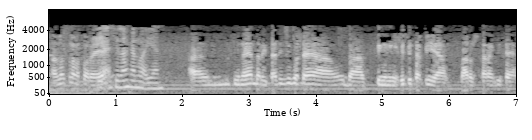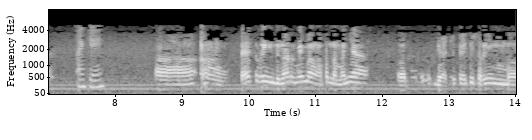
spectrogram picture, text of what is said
Halo, selamat sore. Ya, silahkan Pak Ian. Uh, sebenarnya dari tadi juga saya udah ingin ngikuti tapi ya baru sekarang bisa. Oke. Uh, saya sering dengar memang apa namanya Bea Cukai itu sering me,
